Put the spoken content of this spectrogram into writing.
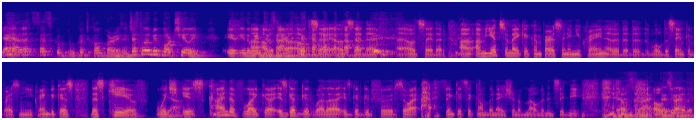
Yeah, yeah, that's that's good, good comparison. Just a little bit more chilly in, in the winter I would, time. I would say, I would say that. I would say that. I'm, I'm yet to make a comparison in Ukraine. Uh, the, the, the, well, the same comparison in Ukraine because there's Kiev, which yeah. is kind of like uh, it's got good weather, it's got good food. So I, I think it's a combination of Melbourne and Sydney. That's right. that's right.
